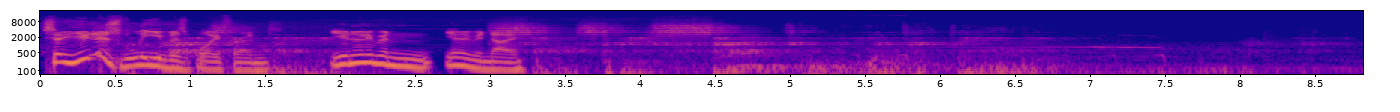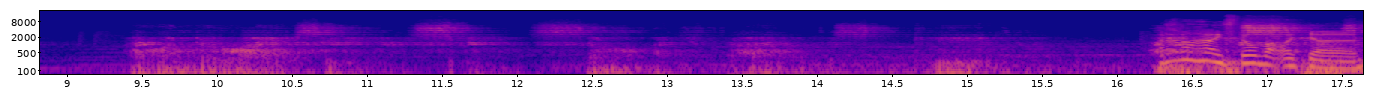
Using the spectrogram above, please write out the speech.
So you just leave as boyfriend. You don't even you don't even die. How I feel about like the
